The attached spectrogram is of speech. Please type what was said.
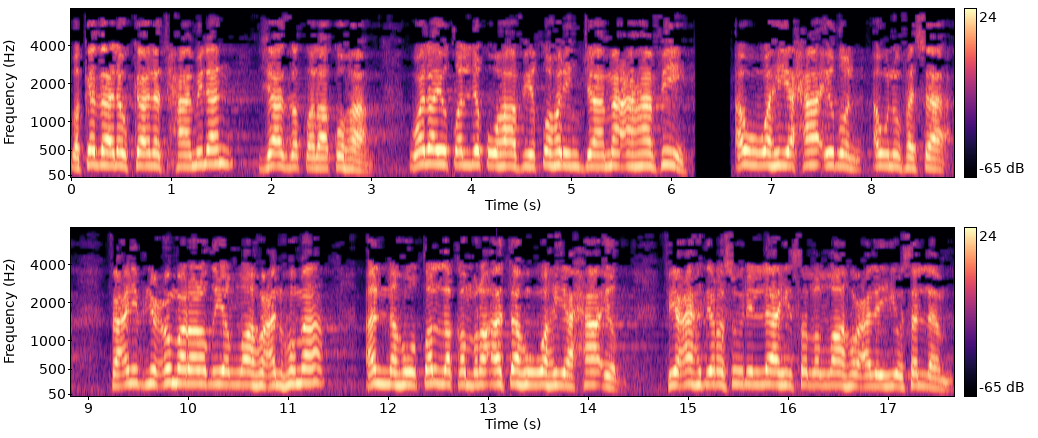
وكذا لو كانت حاملا جاز طلاقها ولا يطلقها في طهر جامعها فيه أو وهي حائض أو نفساء. فعن ابن عمر رضي الله عنهما أنه طلق امرأته وهي حائض في عهد رسول الله صلى الله عليه وسلم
